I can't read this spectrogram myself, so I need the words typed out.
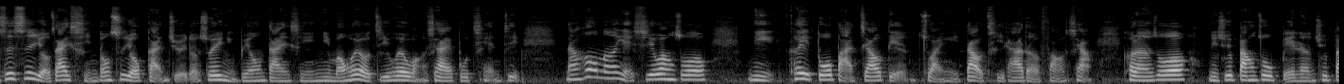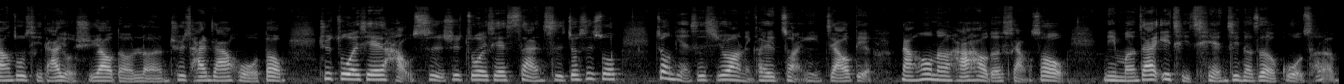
是是有在行动，是有感觉的，所以你不用担心，你们会有机会往下一步前进。然后呢，也希望说你可以多把焦点转移到其他的方向，可能说你去帮助别人，去帮助其他有需要的人，去参加活动，去做一些好事，去做一些善事。就是说，重点是希望你可以转移焦点，然后呢，好好的享受你们在一起前进的这个过程。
